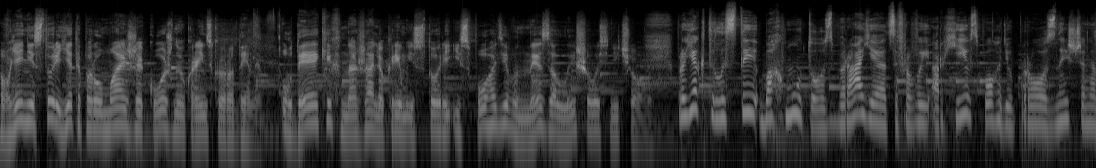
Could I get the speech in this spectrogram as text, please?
Воєнні історії є тепер у майже кожної української родини. У деяких, на жаль, окрім історій і спогадів, не залишилось нічого. Проєкт Листи Бахмуту збирає цифровий архів спогадів про знищене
